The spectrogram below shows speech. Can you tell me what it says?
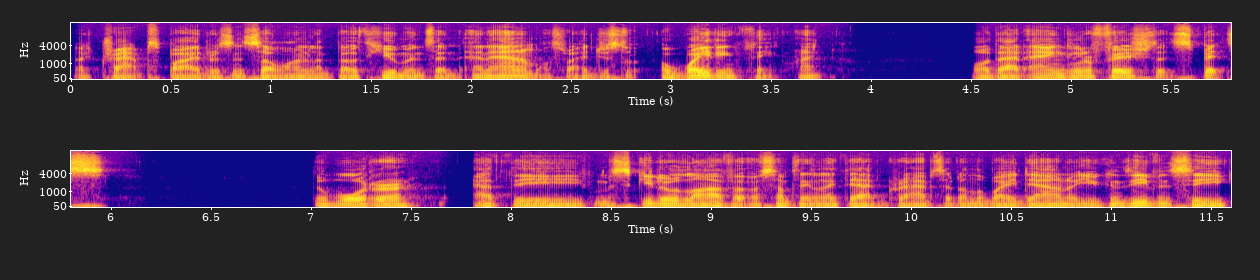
like trap spiders and so on, like both humans and, and animals, right? Just a waiting thing, right? Or that anglerfish that spits the water at the mosquito larva or something like that, grabs it on the way down. Or you can even see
